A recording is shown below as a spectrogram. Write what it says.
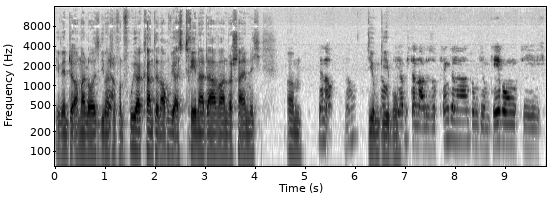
eventuell auch mal Leute, die man ja. schon von früher kannte, dann auch irgendwie als Trainer da waren wahrscheinlich. Ähm, genau. Ne? Die Umgebung. Ja, die habe ich dann alle so kennengelernt, um die Umgebung, die ich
